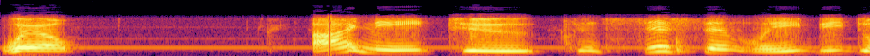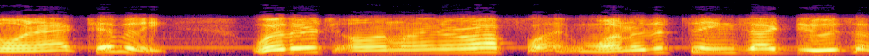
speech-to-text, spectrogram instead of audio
Well, I need to consistently be doing activity whether it's online or offline. One of the things I do is a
